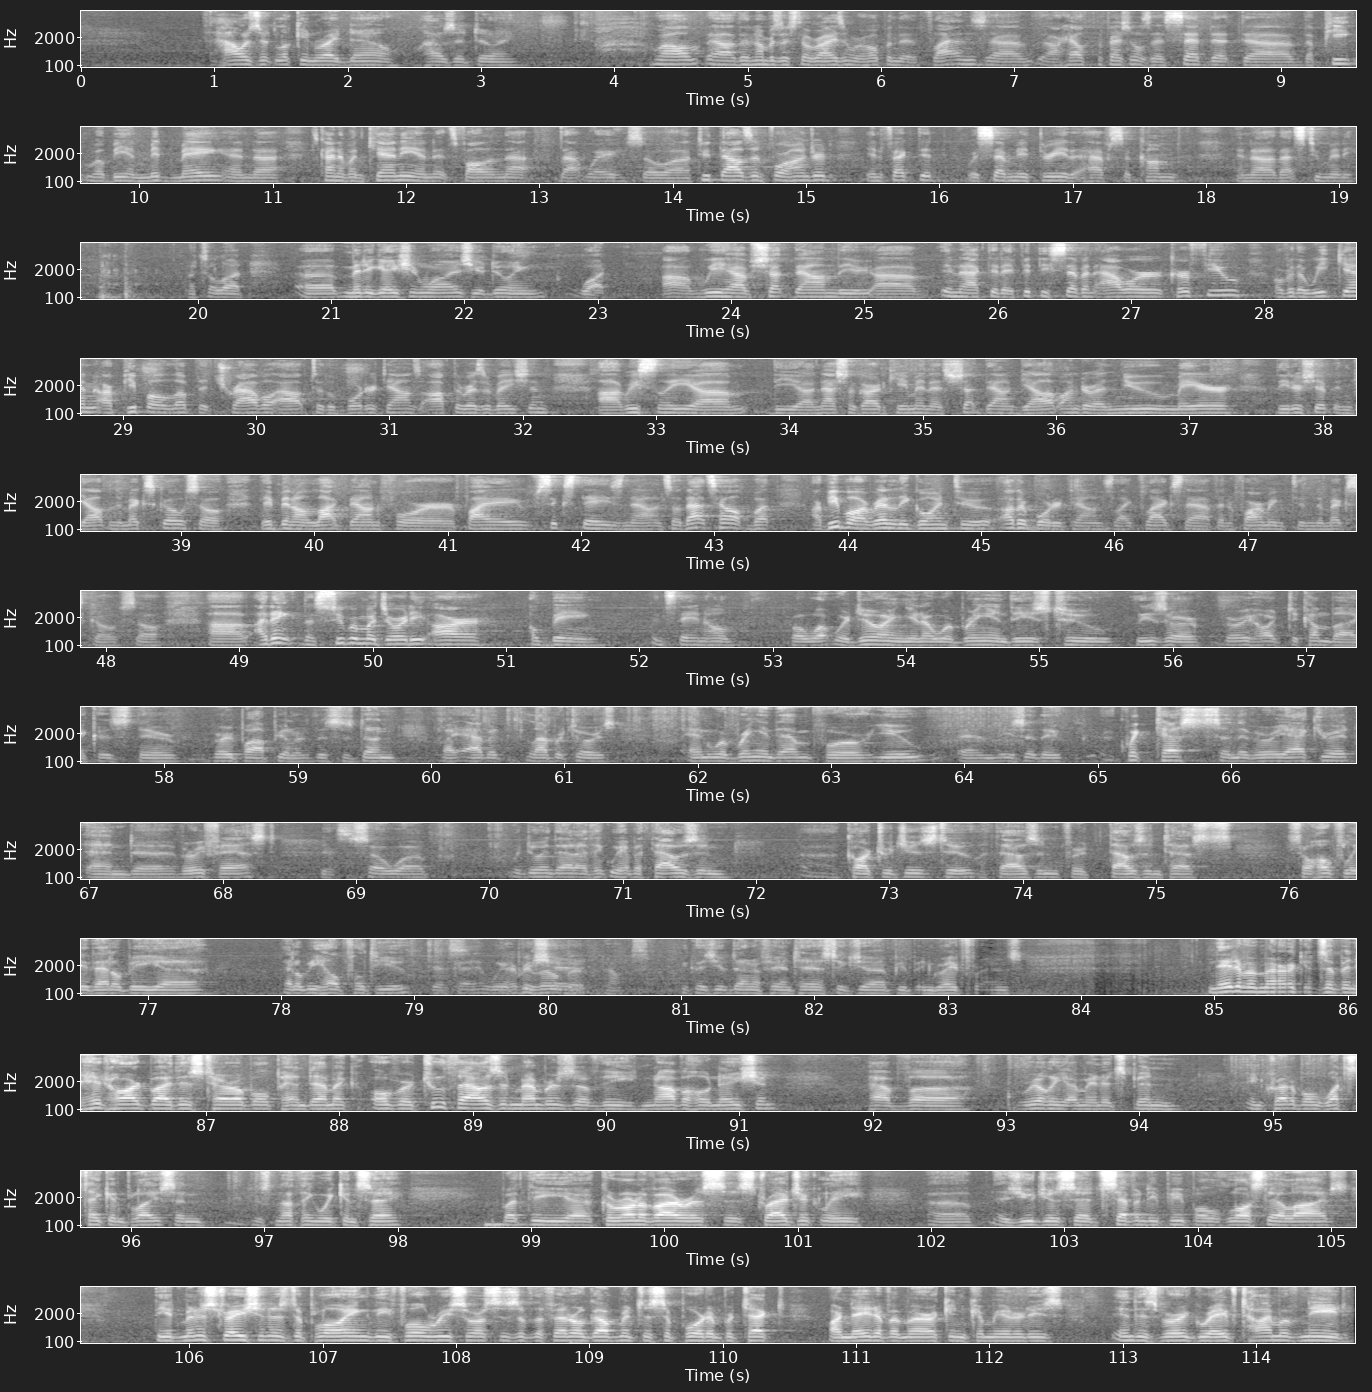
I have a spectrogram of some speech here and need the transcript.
How is it looking right now? How's it doing? Well, uh, the numbers are still rising. We're hoping that it flattens. Uh, Our health professionals have said that uh, the peak will be in mid-May, and uh, it's kind of uncanny, and it's fallen that, that way. So uh, 2,400 infected with 73 that have succumbed, and uh, that's too many. That's a lot. Uh, mitigation wise, you're doing what? Uh, We have shut down the, uh, enacted a 57-hour curfew over the weekend. Our people love to travel out to the border towns off the reservation. Uh, Recently, um, the uh, National Guard came in and shut down Gallup under a new mayor leadership in Gallup, New Mexico. So they've been on lockdown for five, six days now, and so that's helped. But our people are readily going to other border towns like Flagstaff and Farmington, New Mexico. So uh, I think the supermajority are obeying and staying home. Well, what we're doing, you know, we're bringing these two, these are very hard to come by because they're very popular. This is done by Abbott Laboratories, and we're bringing them for you. And these are the quick tests, and they're very accurate and uh, very fast. Yes. So uh, we're doing that. I think we have a thousand uh, cartridges too, a thousand for a thousand tests. So hopefully that'll be uh, that'll be helpful to you. Yes, Okay, we every little bit it helps. Because you've done a fantastic job. You've been great friends. Native Americans have been hit hard by this terrible pandemic. Over 2,000 members of the Navajo Nation have uh, really, I mean, it's been incredible what's taken place, and there's nothing we can say. But the uh, coronavirus is tragically, uh, as you just said, 70 people lost their lives. The administration is deploying the full resources of the federal government to support and protect our Native American communities in this very grave time of need.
